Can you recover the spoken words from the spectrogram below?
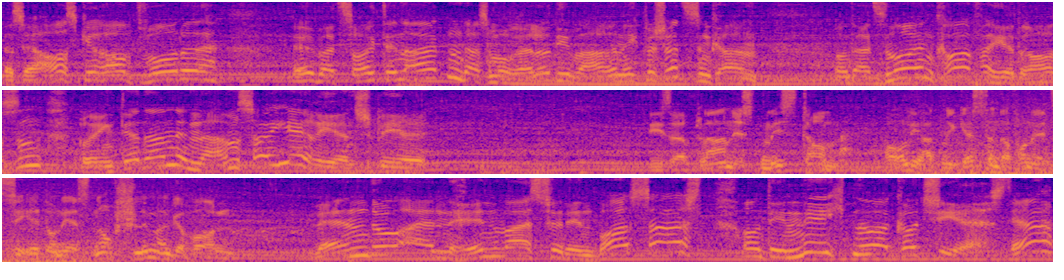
dass er ausgeraubt wurde. Er überzeugt den Alten, dass Morello die Ware nicht beschützen kann. Und als neuen Käufer hier draußen bringt er dann den Namen Salieri ins Spiel. Dieser Plan ist Mist, Tom. Pauli hat mir gestern davon erzählt und er ist noch schlimmer geworden. Wenn du einen Hinweis für den Boss hast und ihn nicht nur kutschierst, ja?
